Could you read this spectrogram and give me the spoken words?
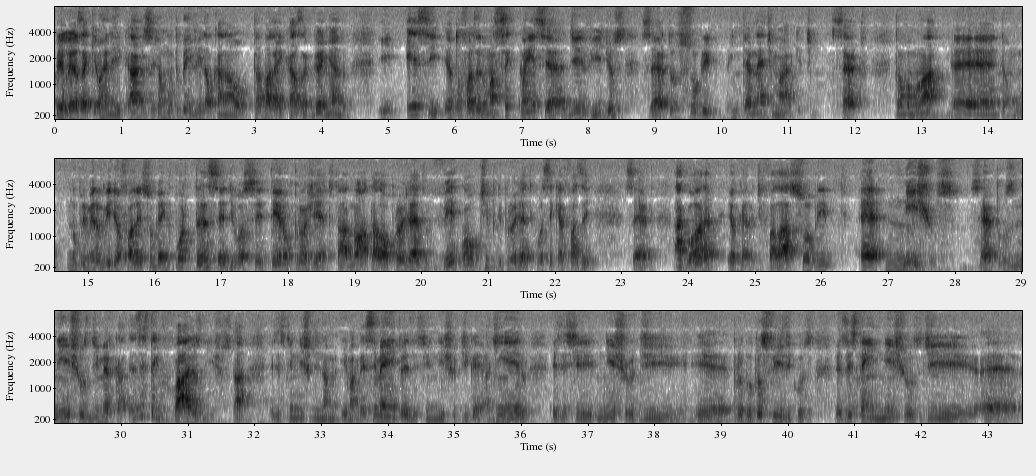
Beleza, aqui é o René Ricardo, seja muito bem-vindo ao canal Trabalhar em Casa Ganhando. E esse, eu estou fazendo uma sequência de vídeos, certo, sobre internet marketing, certo? Então vamos lá, é, então no primeiro vídeo eu falei sobre a importância de você ter um projeto, tá? Anota lá o projeto, vê qual tipo de projeto que você quer fazer, certo? Agora eu quero te falar sobre é, nichos, certo? Os nichos de mercado. Existem vários nichos, tá? Existe nicho de emagrecimento, existe nicho de ganhar dinheiro, existe nicho de eh, produtos físicos, existem nichos de, eh,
